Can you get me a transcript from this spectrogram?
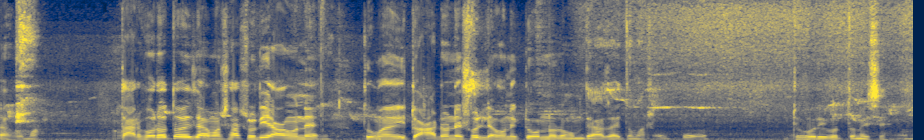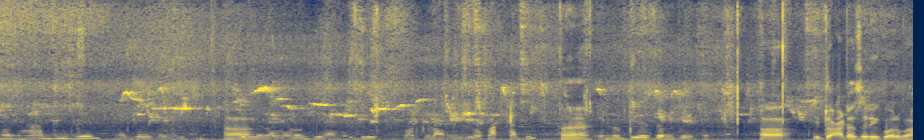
ডাকো মা। তারপরেও তো ওই যে আমার শাশুড়ি আহনে তোমার একটু আডনে শরীরটা এখন একটু অন্যরকম দেওয়া যায় তোমার। একটু পরিবর্তন হয়েছে হ্যাঁ। হ্যাঁ। হ্যাঁ একটু আটাচুরি করবা।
